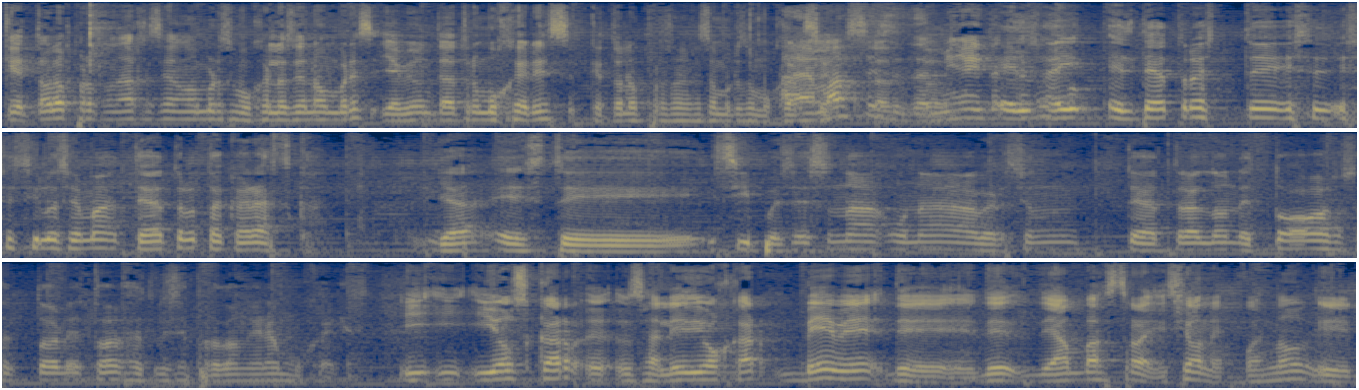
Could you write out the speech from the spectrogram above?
que todos los personajes sean hombres o mujeres sean hombres y había un teatro de mujeres que todos los personajes sean hombres o mujeres. Además, sean- las- también hay, El, hay- el teatro este, ese, ese estilo se llama Teatro Takaraska. Ya, este, sí, pues es una, una versión teatral donde todos los actores, todas las actrices, perdón, eran mujeres. Y, y, y Oscar, eh, o sea, Lady Oscar bebe de, de, de ambas tradiciones, pues, ¿no? Y,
